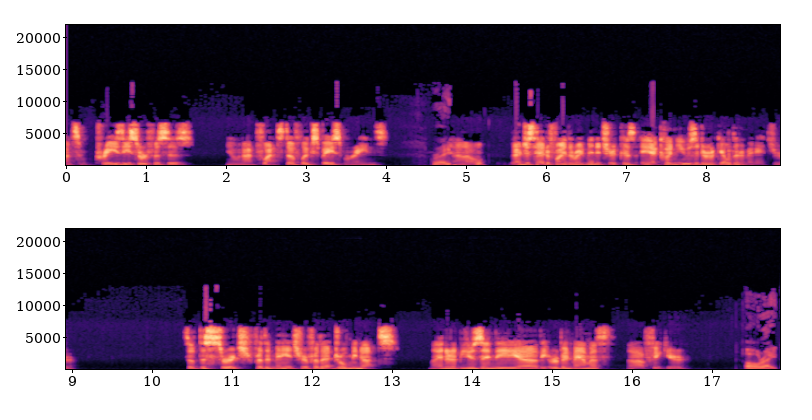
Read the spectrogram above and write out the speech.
on some crazy surfaces, you know, not flat stuff like Space Marines. Right. Uh, I just had to find the right miniature because hey, I couldn't use a Dark Eldar miniature. So the search for the miniature for that drove me nuts. I ended up using the uh, the Urban Mammoth uh, figure Oh right.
